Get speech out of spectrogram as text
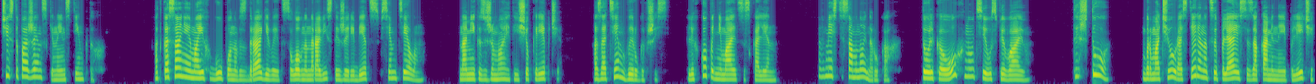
чисто по-женски на инстинктах. От касания моих губ он вздрагивает, словно норовистый жеребец, всем телом. На миг сжимает еще крепче, а затем, выругавшись, легко поднимается с колен. Вместе со мной на руках. Только охнуть и успеваю. «Ты что?» Бормочу, растерянно цепляясь за каменные плечи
